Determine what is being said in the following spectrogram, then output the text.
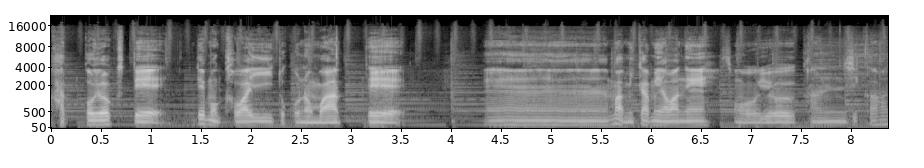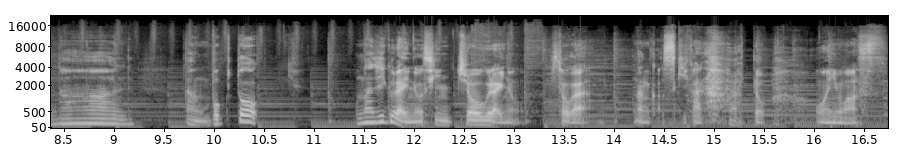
かっこよくてでも可愛いところもあってえー、まあ見た目はねそういう感じかな。なん僕と同じぐらいの身長ぐらいの人がなんか好きかなと思います。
